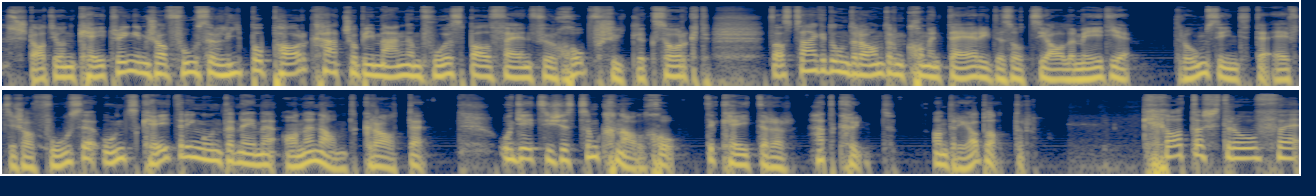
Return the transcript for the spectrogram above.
Das Stadion Catering im Schaffhauser Lipo Park hat schon bei manchem Fußballfan für Kopfschütteln gesorgt. Das zeigen unter anderem Kommentare in den sozialen Medien. Darum sind der FC Schaffhausen und das Catering-Unternehmen aneinander geraten. Und jetzt ist es zum Knall gekommen. Der Caterer hat gekündigt. Andrea Blatter. Katastrophe,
